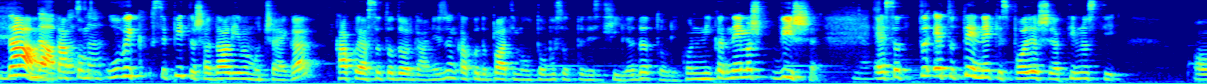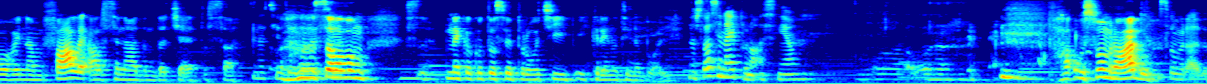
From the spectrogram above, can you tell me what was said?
Da, Da, tako prosto. uvek se pitaš a da li imamo čega, kako ja sad to da organizujem, kako da platim autobus od 50.000, toliko, nikad nemaš više. E sad, eto te neke spoljaše aktivnosti ovaj, nam fale, ali se nadam da će eto sa, Da će to sa ovom s- nekako to sve proći i, i krenuti na bolje. Na šta si najponosnija Pa u svom radu, u svom radu?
